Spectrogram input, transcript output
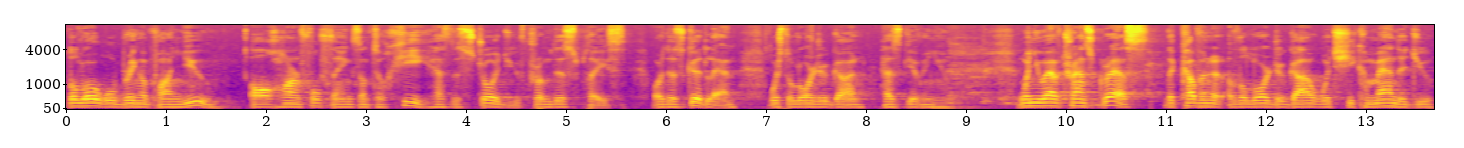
the Lord will bring upon you all harmful things until he has destroyed you from this place or this good land which the Lord your God has given you. When you have transgressed the covenant of the Lord your God which he commanded you,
